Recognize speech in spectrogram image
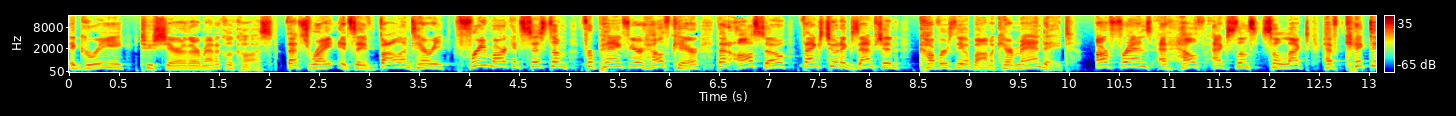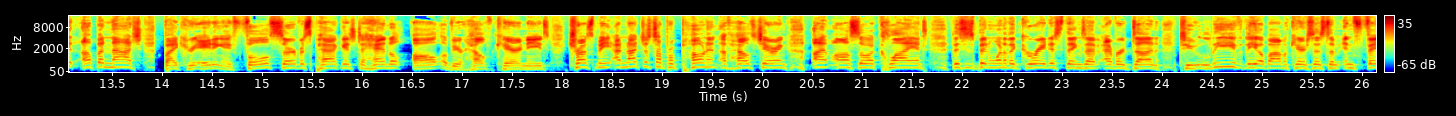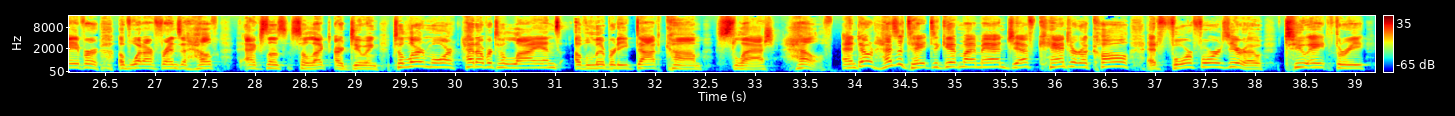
agree to share their medical costs. That's right, it's a voluntary free market system for paying for your health care that also, thanks to an exemption, covers the Obamacare mandate. Our friends at Health Excellence Select have kicked it up a notch by creating a full service package to handle all of your healthcare needs. Trust me, I'm not just a proponent of health sharing, I'm also a client. This has been one of the greatest things I've ever done to leave the Obamacare system in favor of what our friends at Health Excellence Select are doing. To learn more, head over to lionsofliberty.com slash health. And don't hesitate to give my man Jeff Cantor a call at 440 283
